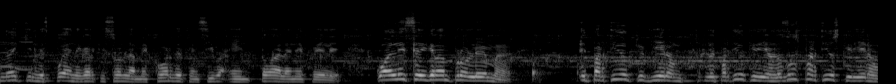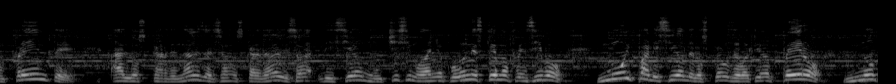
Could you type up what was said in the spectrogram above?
no hay quien les pueda negar que son la mejor defensiva en toda la NFL. ¿Cuál es el gran problema? El partido que dieron, el partido que dieron, los dos partidos que dieron frente a los Cardenales de Arizona. Los Cardenales de Arizona le hicieron muchísimo daño con un esquema ofensivo muy parecido al de los Cuervos de Baltimore, pero no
